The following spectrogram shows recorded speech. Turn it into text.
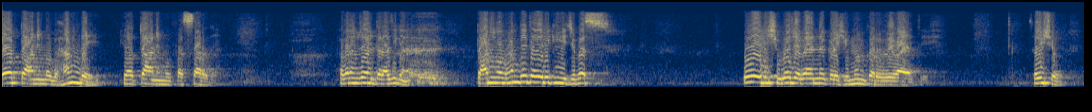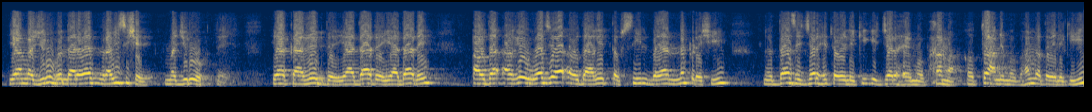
یو طعن مبهم دی یو طعن مفسر دی خبر هم ځان درازي کنه تانی مبهم دي ته ویل کی چې بس او دې شی وجه بیان نه کړی شي منکر روایت دی صحیح شو یا مجروح دا روایت راوی څه شي مجروح دی یا کاذب دی یا دا دی یا دا دی او دا هغه وجه او دا هغه تفصیل بیان نکړي شي نو داسې جرح ته ویل کېږي جرح مبهمه او طعن مبهمه ته ویل کېږي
